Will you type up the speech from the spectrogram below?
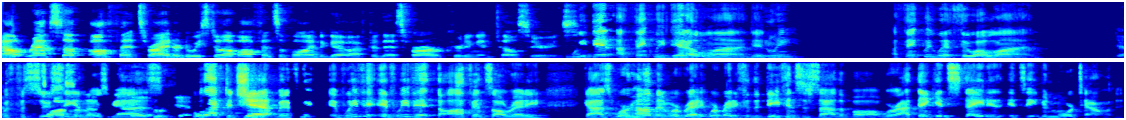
about wraps up offense, right? Or do we still have offensive line to go after this for our recruiting intel series? We did. I think we did O line, didn't we? I think we went through O line yeah. with Fasusi awesome. and those guys. Yeah. We'll have to check, yeah. but if we if we've if we've hit the offense already, guys, we're humming. We're ready. We're ready for the defensive side of the ball. Where I think in state it's even more talented.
